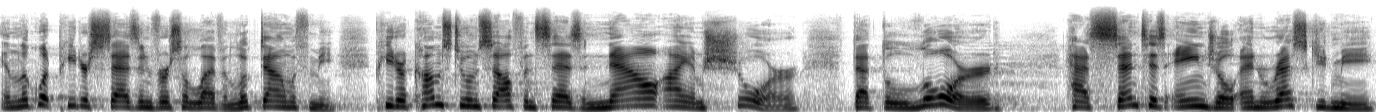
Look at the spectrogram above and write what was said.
and look what Peter says in verse 11. Look down with me. Peter comes to himself and says, Now I am sure that the Lord has sent his angel and rescued me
